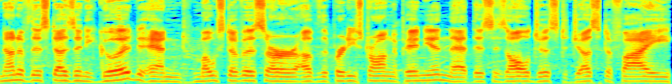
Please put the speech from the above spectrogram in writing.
none of this does any good, and most of us are of the pretty strong opinion that this is all just to justify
